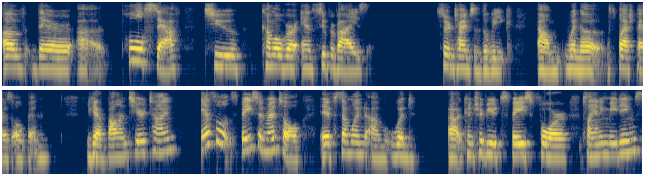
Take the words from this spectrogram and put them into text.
of their uh, pool staff to come over and supervise certain times of the week um, when the splash pad is open. You can have volunteer time, also space and rental. If someone um, would uh, contribute space for planning meetings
